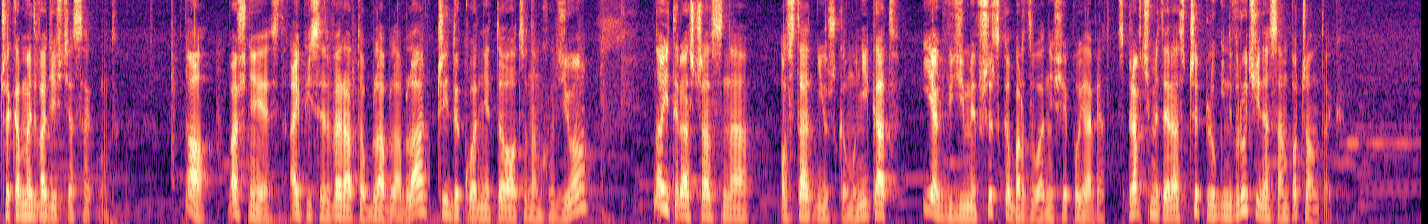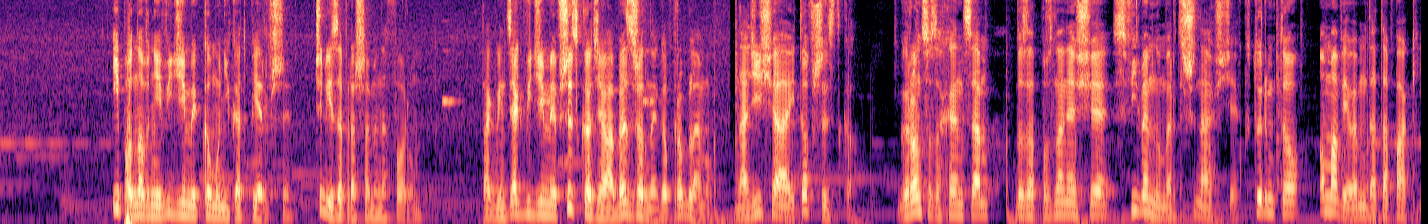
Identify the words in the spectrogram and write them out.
Czekamy 20 sekund. O, właśnie jest. IP serwera to bla bla bla, czyli dokładnie to, o co nam chodziło. No i teraz czas na ostatni już komunikat. I jak widzimy, wszystko bardzo ładnie się pojawia. Sprawdźmy teraz, czy plugin wróci na sam początek. I ponownie widzimy komunikat pierwszy, czyli zapraszamy na forum. Tak więc jak widzimy, wszystko działa bez żadnego problemu. Na dzisiaj to wszystko. Gorąco zachęcam do zapoznania się z filmem numer 13, w którym to omawiałem datapaki,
